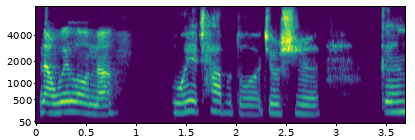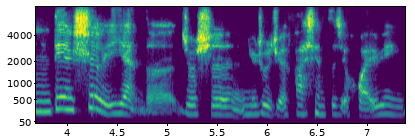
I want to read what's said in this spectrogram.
那 Willow 呢？我也差不多，就是跟电视里演的，就是女主角发现自己怀孕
